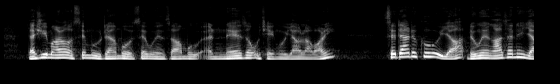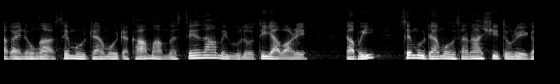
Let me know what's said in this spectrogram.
။လက်ရှိမှာတော့စစ်မှုထမ်းဖို့စိတ်ဝင်စားမှုအနည်းဆုံးအချိန်ကိုရောက်လာပါတယ်။စစ်တမ်းတစ်ခုအရလူငယ်52ရာခိုင်နှုန်းကစစ်မှုထမ်းဖို့တခါမှမစင်းစားမိဘူးလို့သိရပါတယ်။ နောက်ပြီးစစ်မှုထမ်းမှုဆန္ဒရှိသူတွေက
